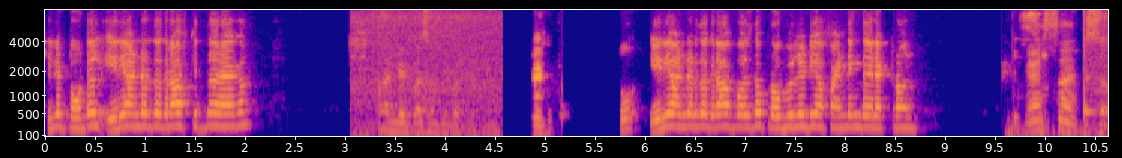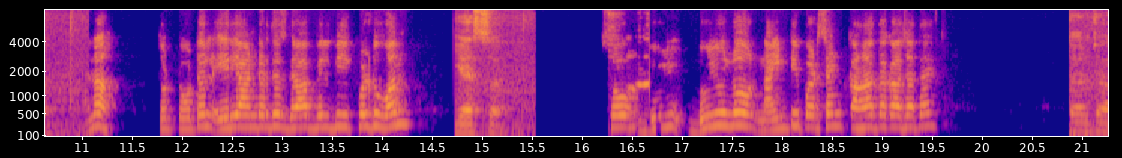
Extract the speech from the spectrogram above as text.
ठीक है total area under the graph कितना रहेगा? हंड्रेड परसेंट तो area under the graph was the probability of finding the electron yes sir है ना? तो total area under this graph will be equal to one yes sir so do you do you know 90 percent कहाँ तक आ जाता है? सर जा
